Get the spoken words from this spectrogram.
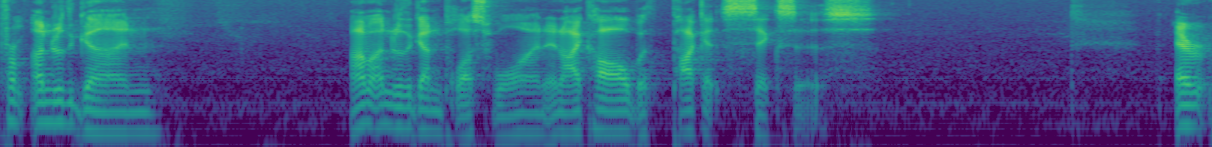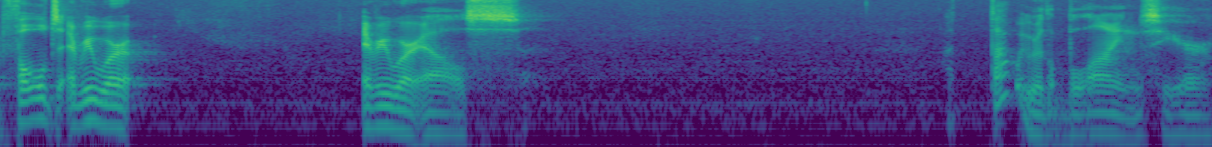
from under the gun. I'm under the gun plus one, and I call with pocket sixes. Ev- folds everywhere. Everywhere else. I thought we were the blinds here.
